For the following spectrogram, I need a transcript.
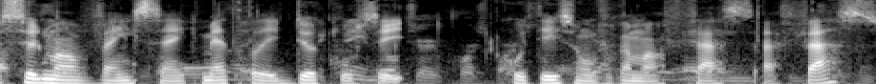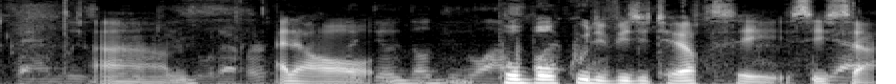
seulement 25 mètres. Les deux côtés, sont vraiment face à face. Euh, alors, pour beaucoup de visiteurs, c'est ça.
